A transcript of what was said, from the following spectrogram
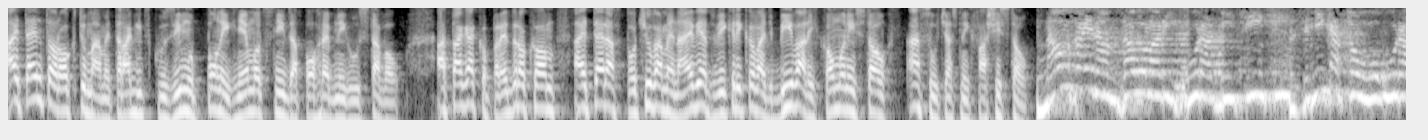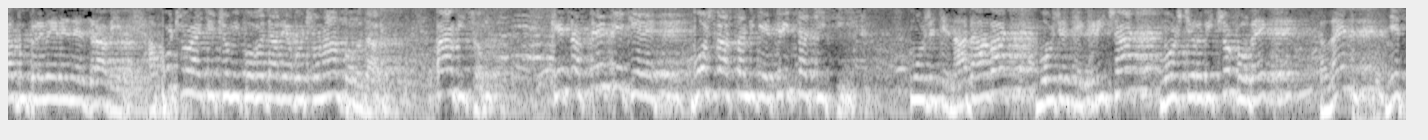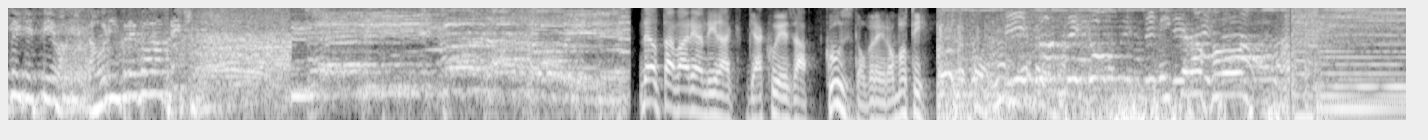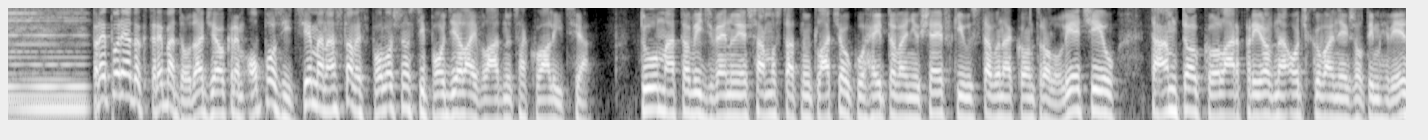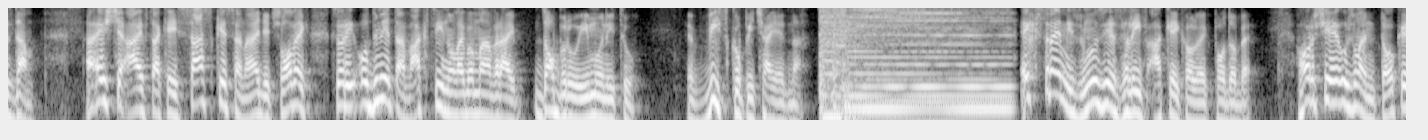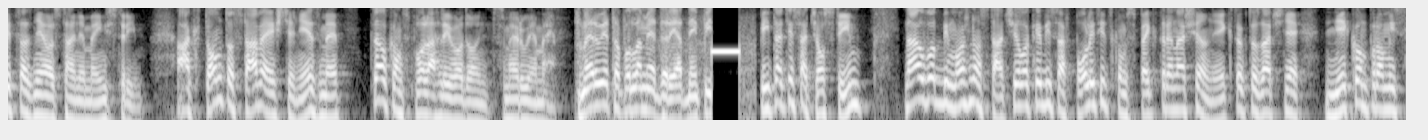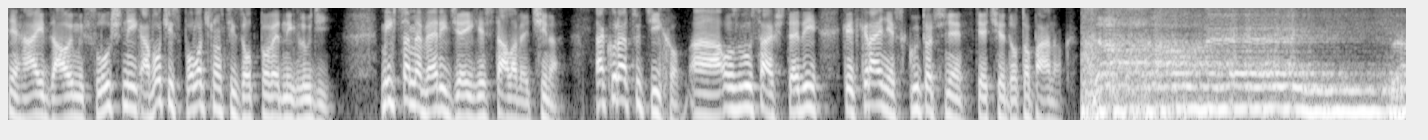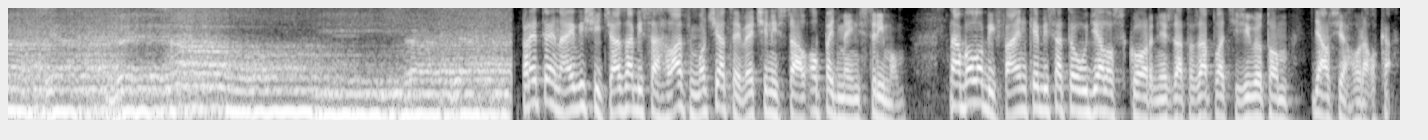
Aj tento rok tu máme tragickú zimu plných nemocníc a pohrebných ústavov. A tak ako pred rokom, aj teraz počúvame najviac vykrikovať bývalých komunistov a súčasných fašistov. Naozaj nám zavolali úradníci z Mikasovho úradu pre verejné zdravie. A počúvajte, čo mi povedali, alebo čo nám povedali. Pán Fico, keď sa stretnete, môže vás tam byť 30 tisíc. Môžete nadávať, môžete kričať, môžete robiť čokoľvek, len nesmiete spievať. A hovorím pre Boha, prečo? Delta variant inak ďakuje za kus dobrej roboty. Pre poriadok treba dodať, že okrem opozície má na stave spoločnosti podiel aj vládnúca koalícia. Tu Matovič venuje samostatnú tlačovku hejtovaniu šéfky Ústavu na kontrolu liečiv, tamto Kolár prirovná očkovanie k žltým hviezdam. A ešte aj v takej Saske sa nájde človek, ktorý odmieta vakcínu, lebo má vraj dobrú imunitu. Vyskupiča jedna. Extrémizmus je zlý v akejkoľvek podobe. Horšie je už len to, keď sa z neho stane mainstream. Ak v tomto stave ešte nie sme, celkom spolahlivo doň smerujeme. Smeruje to podľa mňa do riadnej p***. Pýtate sa, čo s tým? Na úvod by možno stačilo, keby sa v politickom spektre našiel niekto, kto začne nekompromisne hájiť záujmy slušných a voči spoločnosti zodpovedných ľudí. My chceme veriť, že ich je stále väčšina. Akurát sú ticho a ozvú sa až vtedy, keď krajine skutočne tečie do topánok. Preto je najvyšší čas, aby sa hlas močiacej väčšiny stal opäť mainstreamom. A bolo by fajn, keby sa to udialo skôr, než za to zaplatí životom ďalšia horálka.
